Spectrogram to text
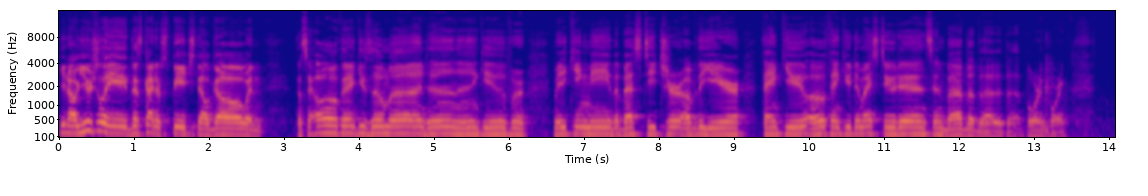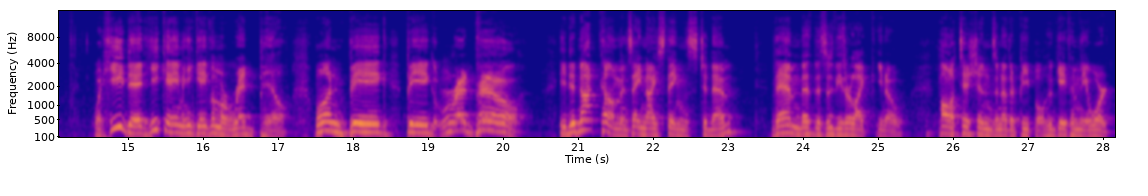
you know, usually this kind of speech, they'll go and they'll say, Oh, thank you so much. Oh, thank you for making me the best teacher of the year. Thank you. Oh, thank you to my students, and blah, blah, blah, blah, blah. Boring, boring. What he did, he came and he gave him a red pill. One big, big red pill. He did not come and say nice things to them. Them, this is, these are like, you know, politicians and other people who gave him the award.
